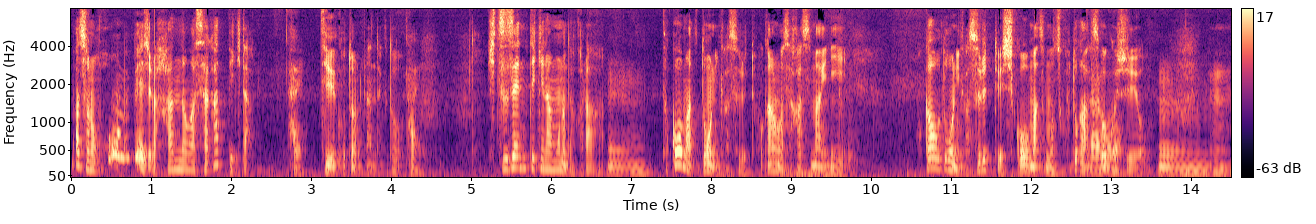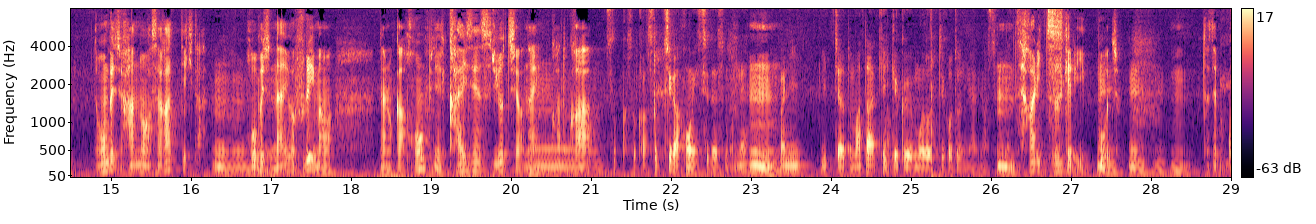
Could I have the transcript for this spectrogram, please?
まあ、そのホームページの反応が下がってきたっはい。ていうことなんだけど、はい必然的なものだから、うん。そこをまずどうにかする他のを探す前に他をどうにかするっていう思考をまず持つことがすごく重要、ううん。ん、ホームページ反応が下がってきた、うんうんうん。ホームページの内容が古いままなのかホームページで改善する余地はないのかとか。うん。そっかそっか。そっちが本質ですもんね、うん。他に行っちゃうとまた結局戻ってことになりますよね、うん、下がり続ける一方じゃん、うんうんうん例えば広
